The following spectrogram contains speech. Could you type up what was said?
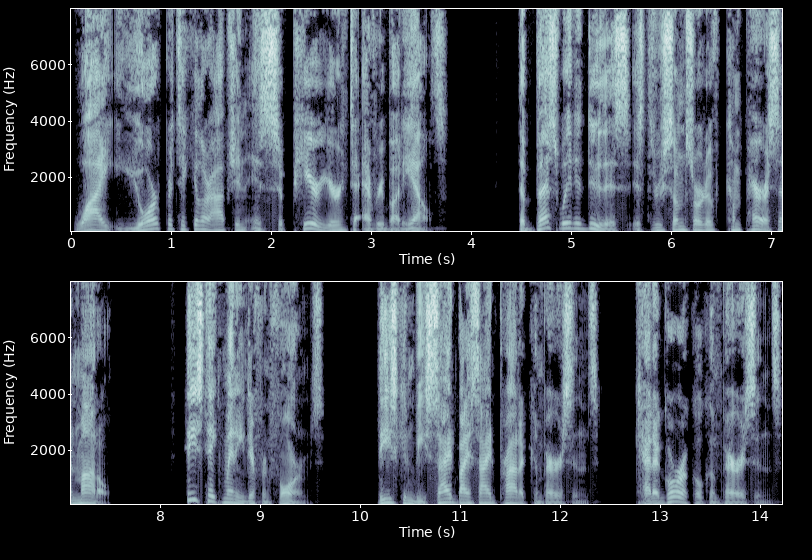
why your particular option is superior to everybody else. The best way to do this is through some sort of comparison model. These take many different forms. These can be side-by-side -side product comparisons, categorical comparisons,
